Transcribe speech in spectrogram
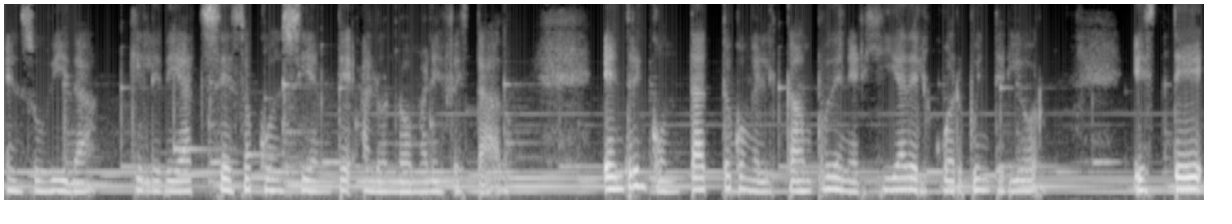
en su vida que le dé acceso consciente a lo no manifestado. Entre en contacto con el campo de energía del cuerpo interior. Esté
